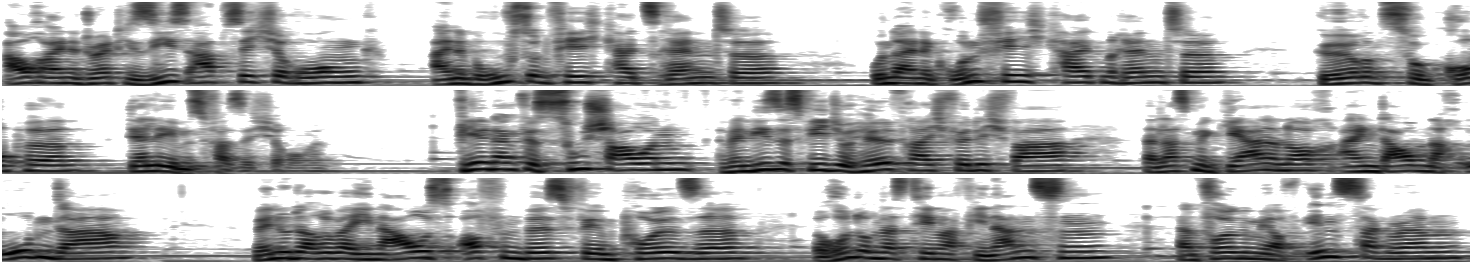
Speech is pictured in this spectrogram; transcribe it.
auch eine Dread Disease Absicherung, eine Berufsunfähigkeitsrente und eine Grundfähigkeitenrente gehören zur Gruppe der Lebensversicherungen. Vielen Dank fürs Zuschauen. Wenn dieses Video hilfreich für dich war, dann lass mir gerne noch einen Daumen nach oben da. Wenn du darüber hinaus offen bist für Impulse rund um das Thema Finanzen, dann folge mir auf Instagram.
